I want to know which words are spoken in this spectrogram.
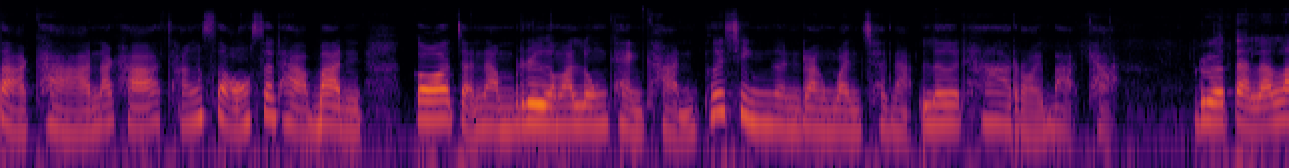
สาขานะคะ ทั้งสองสถาบันก็จะนำเรือมาลงแข่งขัน เพื่อชิงเงินรางวัลชนะเลิศ 500 บาทค่ะ เรือแต่ละล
